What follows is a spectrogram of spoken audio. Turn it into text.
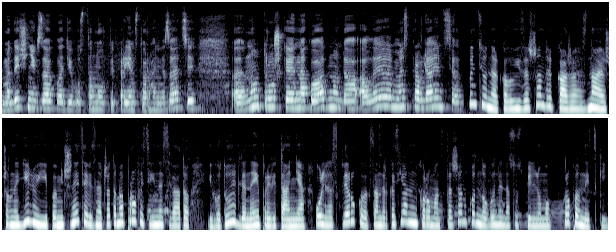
медичних закладів, установ, підприємств, організацій. Ну, трошки накладно, да, але ми справляємося. Пенсіонерка Луїза Шендрик каже, знає, що в неділю її помічниця відзначатиме професійне свято і готує для неї привітання. Ольга Склярук, Олександр Касьяненко, Роман Сташенко. Новини на Суспільному. Кропивницький.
